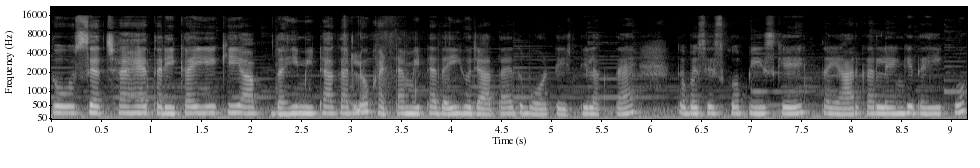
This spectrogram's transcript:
तो उससे अच्छा है तरीका ये कि आप दही मीठा कर लो, खट्टा मीठा दही हो जाता है तो बहुत टेस्टी लगता है। तो बस इसको पीस के तैयार कर लेंगे दही को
